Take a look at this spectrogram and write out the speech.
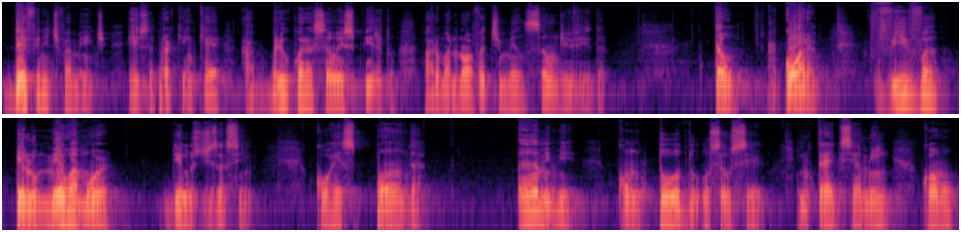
Definitivamente, isso é para quem quer abrir o coração e o espírito para uma nova dimensão de vida. Então, agora, viva pelo meu amor, Deus diz assim. Corresponda, ame-me com todo o seu ser. Entregue-se a mim como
